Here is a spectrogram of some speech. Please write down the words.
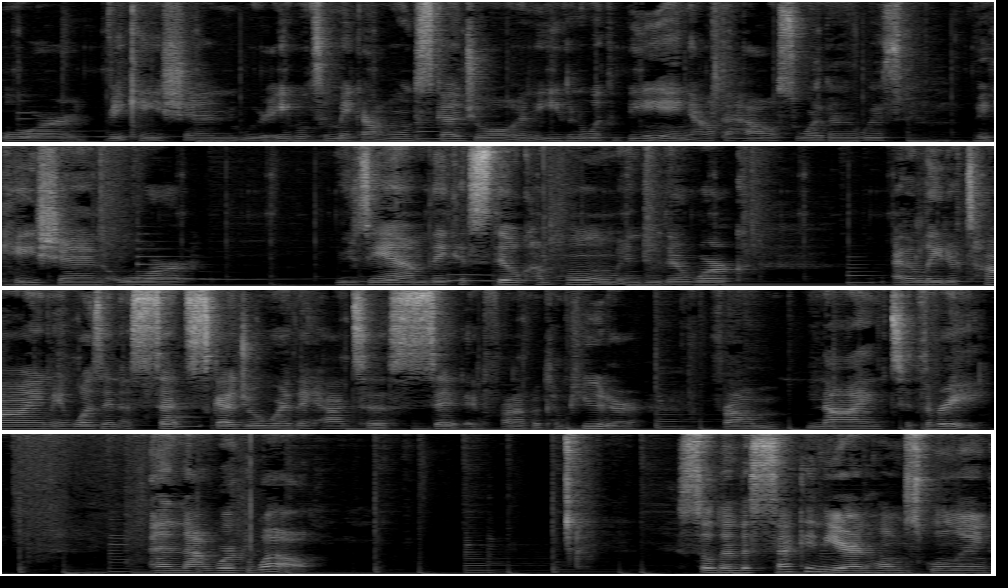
or vacation. We were able to make our own schedule, and even with being out the house, whether it was vacation or museum, they could still come home and do their work at a later time. It wasn't a set schedule where they had to sit in front of a computer from 9 to 3. And that worked well. So then the second year in homeschooling,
